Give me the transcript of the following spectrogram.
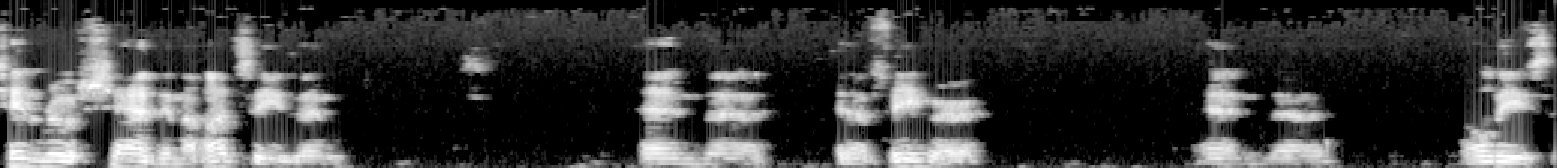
tin roof shed in the hot season, and uh, in a fever, and uh, all these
